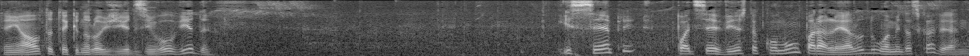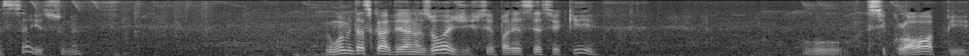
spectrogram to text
Tem alta tecnologia desenvolvida e sempre pode ser vista como um paralelo do Homem das Cavernas. É isso, né? O Homem das Cavernas hoje, se aparecesse aqui, o Ciclope,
